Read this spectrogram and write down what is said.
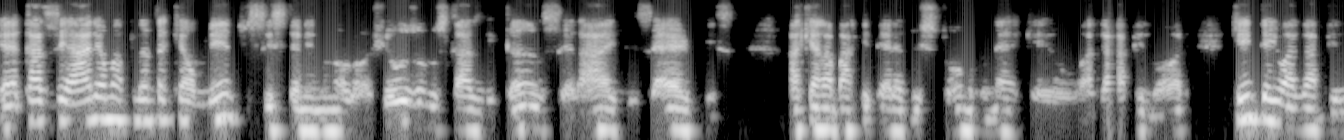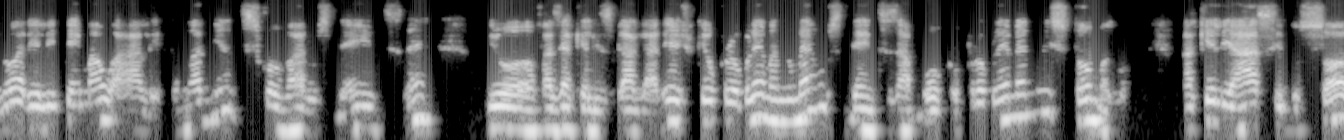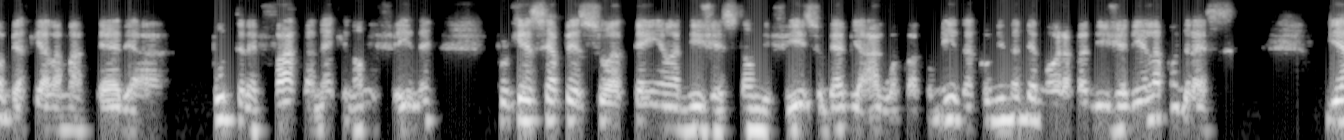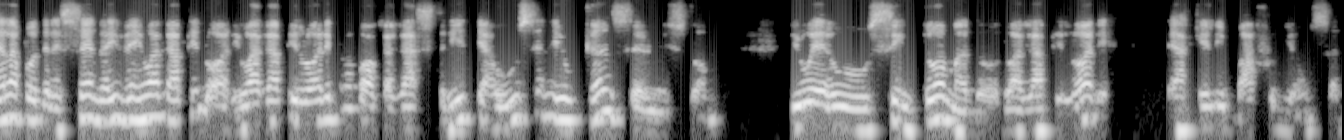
É, caseária é uma planta que aumenta o sistema imunológico. Eu uso nos casos de câncer, AIDS, herpes, aquela bactéria do estômago, né, que é o H. pylori. Quem tem o H. pylori, ele tem mau hálito. Não adianta escovar os dentes, né? E fazer aqueles gargarejos, porque o problema não é os dentes, a boca, o problema é no estômago. Aquele ácido sobe, aquela matéria putrefata, né, que nome feio, né? Porque se a pessoa tem uma digestão difícil, bebe água com a comida, a comida demora para digerir, ela apodrece. E ela apodrecendo, aí vem o H. pylori. O H. pylori provoca gastrite, a úlcera e o câncer no estômago. E o, o sintoma do, do H. pylori é aquele bafo de onça.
